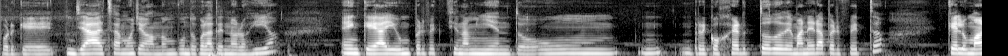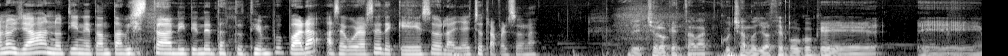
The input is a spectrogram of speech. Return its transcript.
porque ya estamos llegando a un punto con la tecnología en que hay un perfeccionamiento, un recoger todo de manera perfecta, que el humano ya no tiene tanta vista ni tiene tanto tiempo para asegurarse de que eso lo haya hecho otra persona. De hecho, lo que estaba escuchando yo hace poco que eh,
